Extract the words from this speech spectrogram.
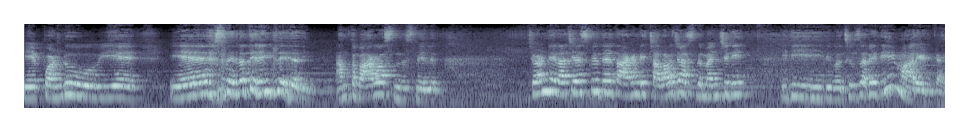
ఏ పండు ఏ ఏ స్మెల్ తెలియట్లేదు అది. అంత బాగా వస్తుంది స్మెల్. చూడండి ఇలా చేసుకుంటే తాగండి. చలవ చేస్తుంది మంచిది. ఇది ఇది చూసారు ఇది? మారేడుకాయ.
